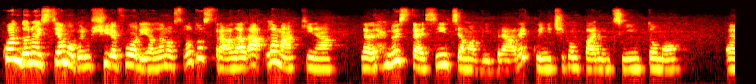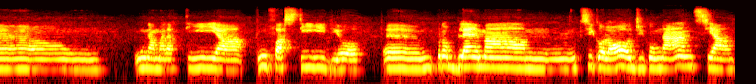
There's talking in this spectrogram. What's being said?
Quando noi stiamo per uscire fuori dalla nostra autostrada, la, la macchina, la, noi stessi iniziamo a vibrare e quindi ci compare un sintomo, eh, un, una malattia, un fastidio, eh, un problema mh, mm, psicologico, un'ansia,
